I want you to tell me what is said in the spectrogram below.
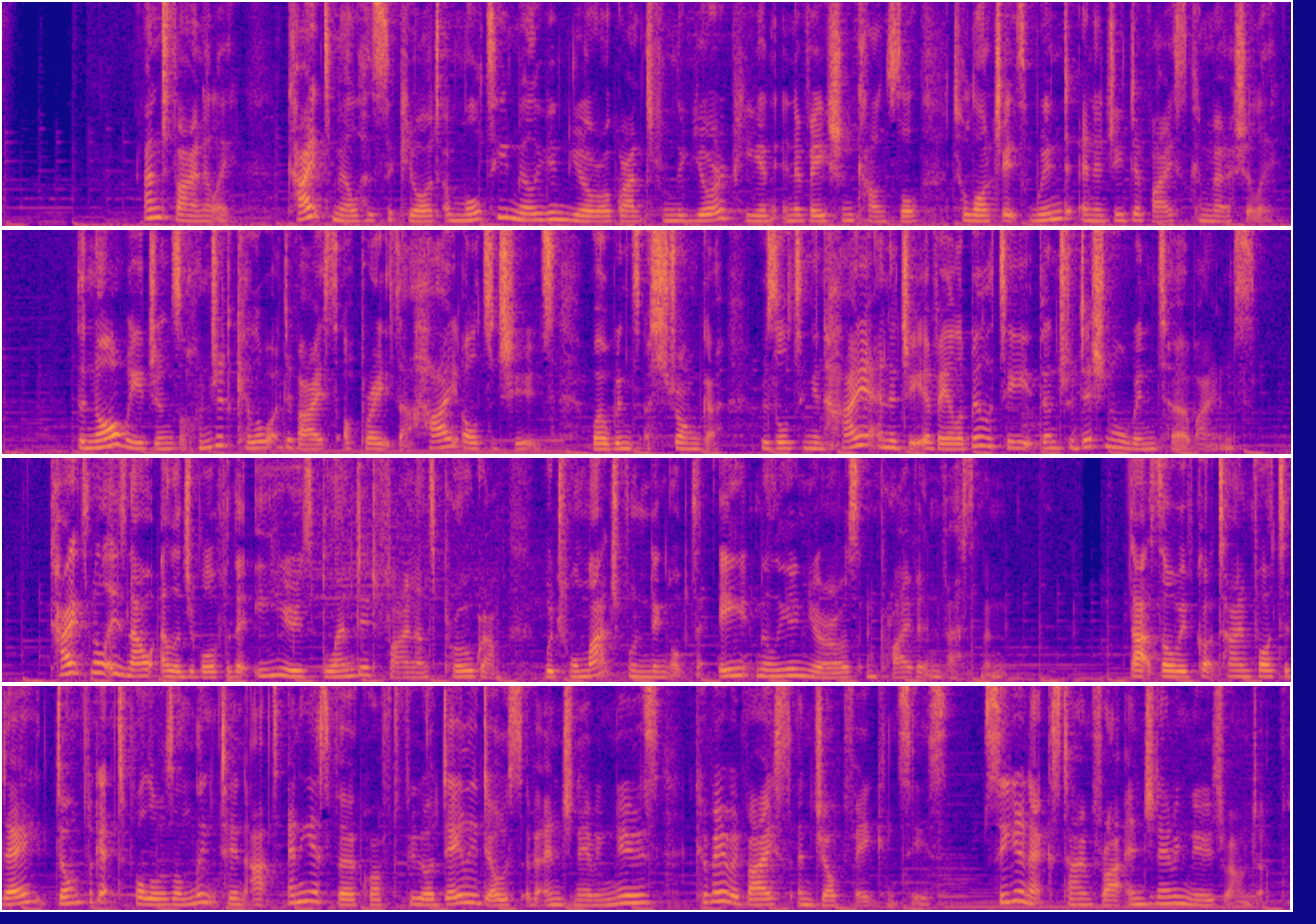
And finally, Kitemill has secured a multi-million euro grant from the European Innovation Council to launch its wind energy device commercially. The Norwegian's 100 kilowatt device operates at high altitudes where winds are stronger, resulting in higher energy availability than traditional wind turbines. Kitemill is now eligible for the EU's Blended Finance Programme, which will match funding up to 8 million euros in private investment. That's all we've got time for today. Don't forget to follow us on LinkedIn at NES Fircroft for your daily dose of engineering news, career advice, and job vacancies. See you next time for our engineering news roundup.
